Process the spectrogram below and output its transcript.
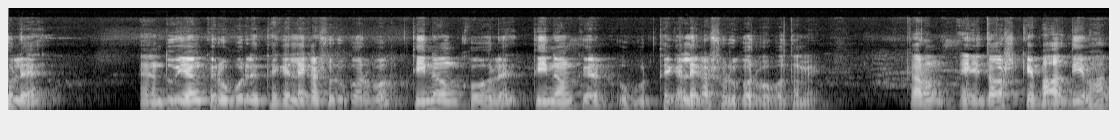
হলে দুই অঙ্কের উপরে থেকে লেখা শুরু করব। তিন অঙ্ক হলে তিন অঙ্কের উপর থেকে লেখা শুরু করব প্রথমে। কারণ এই দশকে পাঁচ দিয়ে ভাগ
